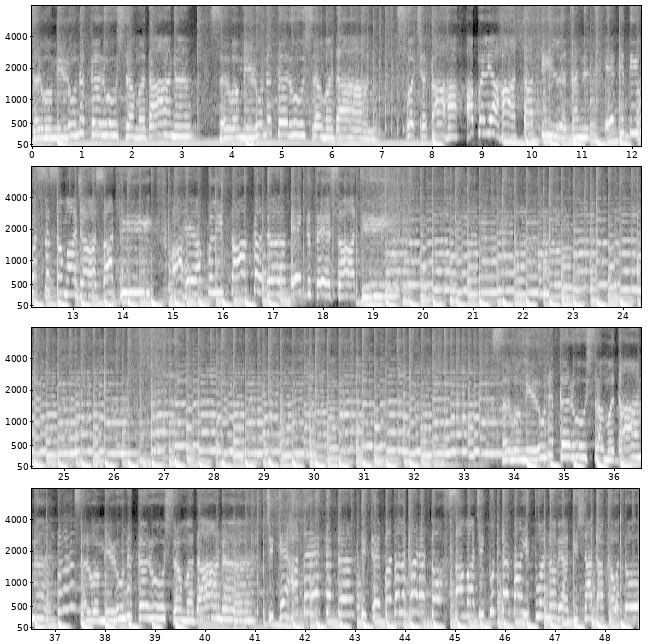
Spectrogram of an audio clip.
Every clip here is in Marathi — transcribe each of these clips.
सर्व मिळून करू श्रमदान. सर्व मिळून करू श्रमदान. स्वच्छता हा आपल्या हातातील धन. एक दिवस समाजासाठी आहे आपली ताकद. एकतेसाठी करू श्रमदान. सर्व मिळून करू श्रमदान. जिथे हात एकत्र तिथे बदल घडतो. सामाजिक उत्तरदायित्व नव्या दिशा दाखवतो.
